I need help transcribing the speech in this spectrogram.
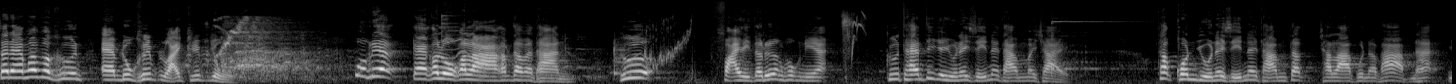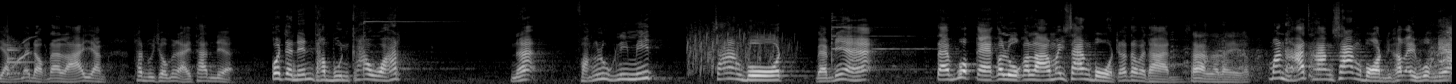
แสดงว่าเมื่อคืนแอบดูคลิปหลายคลิปอยู่ พวกเนี้ยแกกะโหลกกะลาครับท่านประธาน คือไฟแต่เรื่องพวกเนี้ยคือแทนที่จะอยู่ในศีลในธรรมไม่ใช่ ถ้าคนอยู่ในศีลในธรรมถ้าชราคุณภาพนะฮะอย่างแม่ดอกดาราอย่างท่านผู้ชมหลายท่านเนี่ยก็จะเน้นทำบุญเข้าวัดนะฝังลูกนิมิต สร้างโบสถ์แบบเนี้ยฮะแต่พวกแก่กะโหลกกะลาไม่สร้างโบสถ์ครับท่านประธาน สร้างอะไรครับ มันหาทางสร้างบ่อนครับไอ้พวกเนี้ย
